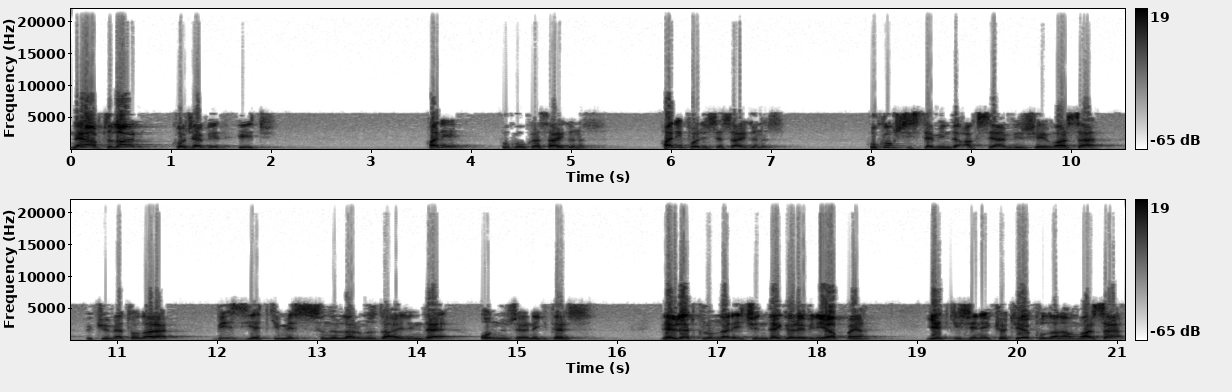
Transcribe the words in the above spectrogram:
Ne yaptılar? Koca bir hiç. Hani hukuka saygınız? Hani polise saygınız? Hukuk sisteminde aksayan bir şey varsa hükümet olarak biz yetkimiz sınırlarımız dahilinde onun üzerine gideriz. Devlet kurumları içinde görevini yapmayan, yetkisini kötüye kullanan varsa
